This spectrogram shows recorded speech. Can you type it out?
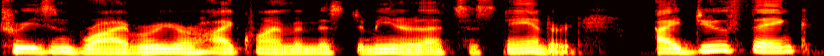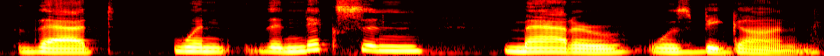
treason, bribery, or high crime and misdemeanor. That's the standard. I do think that when the Nixon matter was begun,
